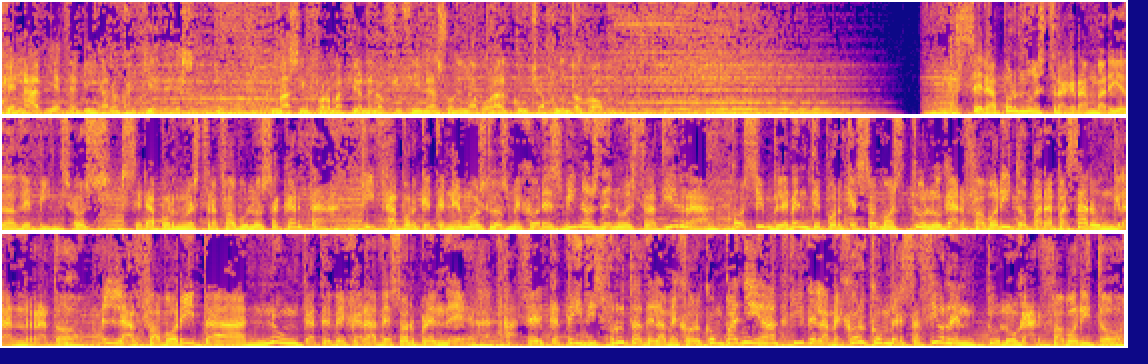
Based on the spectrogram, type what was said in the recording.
Que nadie te diga lo que quieres. Más información en oficinas o en laboralcucha.com. ¿Será por nuestra gran variedad de pinchos? ¿Será por nuestra fabulosa carta? ¿Quizá porque tenemos los mejores vinos de nuestra tierra? ¿O simplemente porque somos tu lugar favorito para pasar un gran rato? La favorita nunca te dejará de sorprender. Acércate y disfruta de la mejor compañía y de la mejor conversación en tu lugar favorito.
